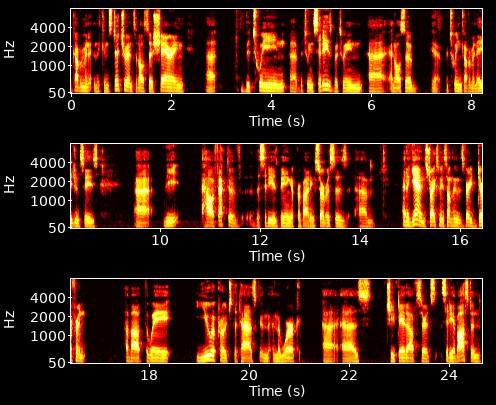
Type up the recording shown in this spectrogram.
government and the constituents, and also sharing between between cities, between and also you know, between government agencies. Uh, the how effective the city is being at providing services. Um, and again, strikes me as something that's very different about the way you approach the task and, and the work uh, as chief data officer at City of Boston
